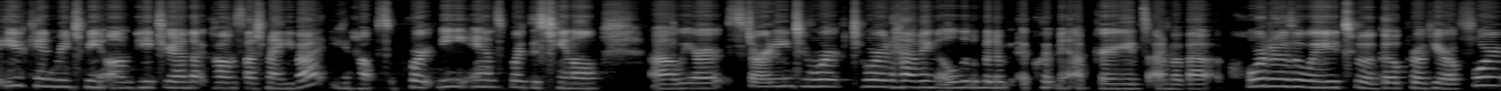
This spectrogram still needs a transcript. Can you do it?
you can reach me on patreon.com slash maggibot. You can help support me and support this channel. Uh, we are starting to work toward having a little bit of equipment upgrades. I'm about a quarter of the way to a GoPro Hero 4.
